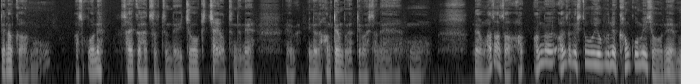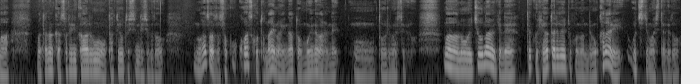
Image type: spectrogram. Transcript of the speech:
でなんかあのあそこをね再開発するっていうんでイチョウを切っちゃえよって言うんでね、えー、みんなで反対運動やってましたね。うん。ね、わざわざああんなあれだけ人を呼ぶね観光名所をね、まあ、またなんかそれに代わるものを建てようとしてるんでしょうけどわざわざそこを壊すことないのになと思いながらね、うん、通りましたけど。まああのイチョウ並木ね結構日当たりがいいところなんでもかなり落ちてましたけど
